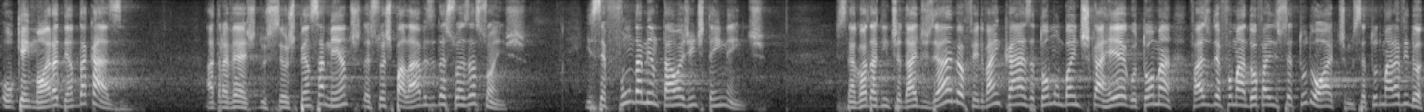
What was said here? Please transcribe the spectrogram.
ou quem mora dentro da casa, através dos seus pensamentos, das suas palavras e das suas ações. Isso é fundamental a gente ter em mente. Esse negócio da entidade dizer, ah, meu filho, vai em casa, toma um banho de descarrego, toma, faz o defumador, faz isso, é tudo ótimo, isso é tudo maravilhoso.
